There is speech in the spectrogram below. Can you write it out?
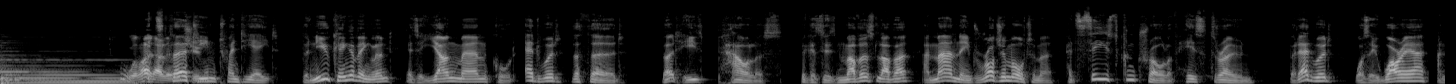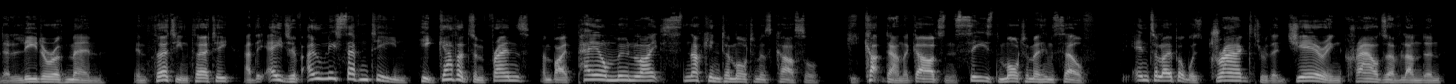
Ooh, I like It's that little tune. 1328. The new King of England is a young man called Edward III. But he's powerless because his mother's lover, a man named Roger Mortimer, had seized control of his throne. But Edward was a warrior and a leader of men. In 1330, at the age of only 17, he gathered some friends and by pale moonlight snuck into Mortimer's castle. He cut down the guards and seized Mortimer himself. The interloper was dragged through the jeering crowds of London,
